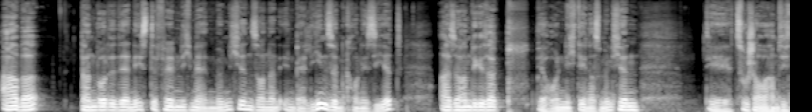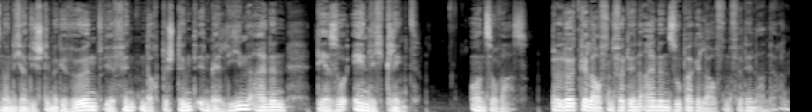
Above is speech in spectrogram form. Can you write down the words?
Aber dann wurde der nächste Film nicht mehr in München, sondern in Berlin synchronisiert. Also haben die gesagt, pff, wir holen nicht den aus München. Die Zuschauer haben sich noch nicht an die Stimme gewöhnt. Wir finden doch bestimmt in Berlin einen, der so ähnlich klingt. Und so war's. Blöd gelaufen für den einen, super gelaufen für den anderen.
